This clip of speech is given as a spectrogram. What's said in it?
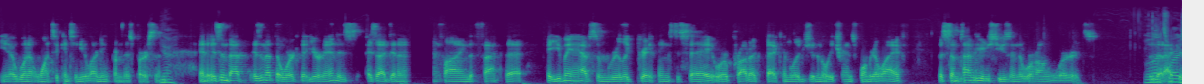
you know, wouldn't want to continue learning from this person. Yeah. And isn't that, isn't that the work that you're in is, is identifying the fact that, hey, you may have some really great things to say or a product that can legitimately transform your life, but sometimes you're just using the wrong words. Well, is that's that why, I,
